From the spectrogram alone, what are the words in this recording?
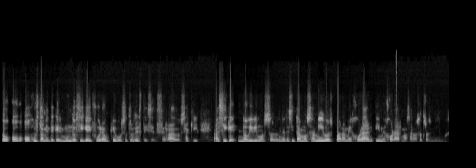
o, o- o justamente que el mundo sigue ahí fuera aunque vosotros estéis encerrados aquí. Así que no vivimos solos, necesitamos amigos para mejorar y mejorarnos a nosotros mismos.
